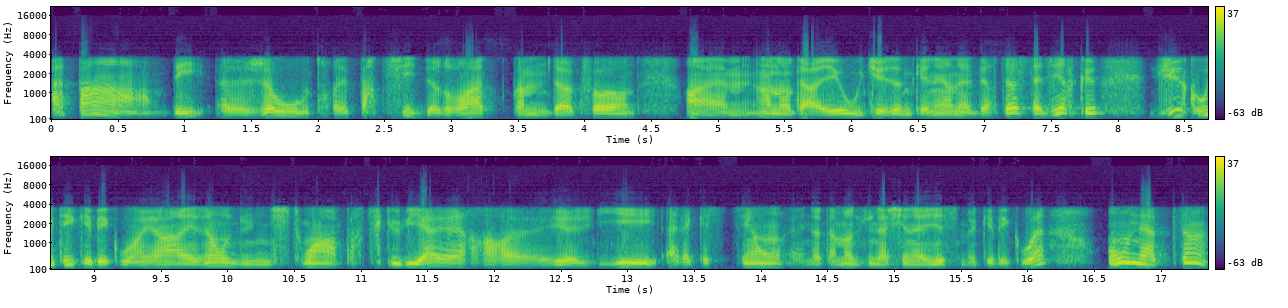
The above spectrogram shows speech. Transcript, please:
à part des euh, autres partis de droite comme Doug Ford euh, en Ontario ou Jason Kenney en Alberta, c'est-à-dire que du côté québécois, et en raison d'une histoire particulière euh, liée à la question notamment du nationalisme québécois, on attend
